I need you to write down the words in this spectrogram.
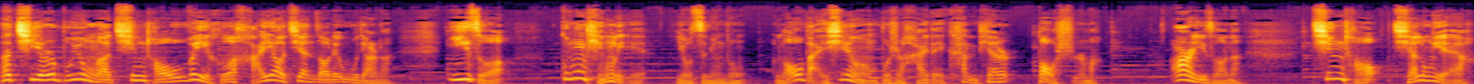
那弃而不用了，清朝为何还要建造这物件呢？一则，宫廷里有自鸣钟，老百姓不是还得看天报时吗？二一则呢，清朝乾隆爷呀，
